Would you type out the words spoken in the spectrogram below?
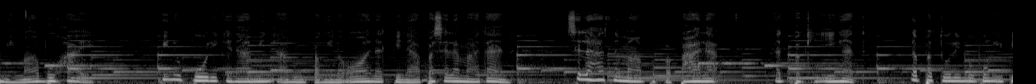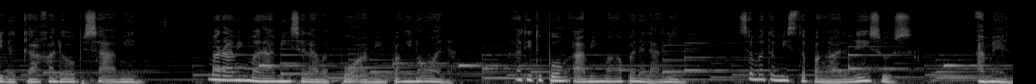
aming mga buhay. Pinupuri ka namin aming Panginoon at pinapasalamatan sa lahat ng mga pagpapala at pag-iingat na patuloy mo pong ipinagkakaloob sa amin. Maraming maraming salamat po aming Panginoon at ito po ang aming mga panalangin sa matamis na pangalan ni Jesus. Amen.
